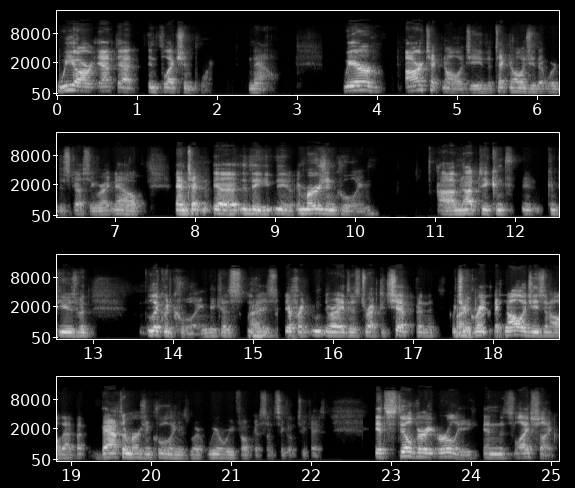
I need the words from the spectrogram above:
We are at that inflection point now where our technology, the technology that we're discussing right now, and tech, uh, the you know, immersion cooling, um, not to be conf- confused with liquid cooling because right. there's different, right? There's direct to chip and which right. are great technologies and all that, but bath immersion cooling is where, where we focus on single two phase it's still very early in its life cycle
